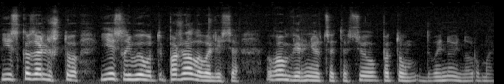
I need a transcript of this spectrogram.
И сказали, что если вы вот пожаловались, вам вернется это все потом двойной нормой.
